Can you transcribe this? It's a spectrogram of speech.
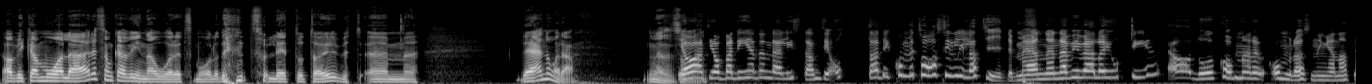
Ja, vilka mål är det som kan vinna årets mål? Och det är inte så lätt att ta ut. Um, det är några. Ja, att jobba ner den där listan till åtta, det kommer ta sin lilla tid. Men när vi väl har gjort det, ja då kommer omröstningarna att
